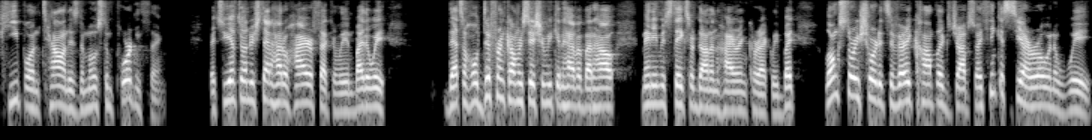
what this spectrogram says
people and talent is the most important thing. Right? So you have to understand how to hire effectively. And by the way, that's a whole different conversation we can have about how many mistakes are done in hiring correctly. But long story short, it's a very complex job. So I think a CRO, in a way,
